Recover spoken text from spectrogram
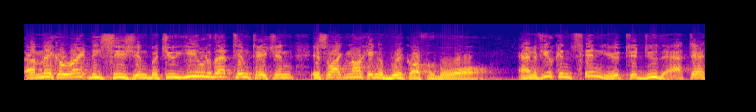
uh, make a right decision, but you yield to that temptation, it's like knocking a brick off of a wall. And if you continue to do that, uh,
